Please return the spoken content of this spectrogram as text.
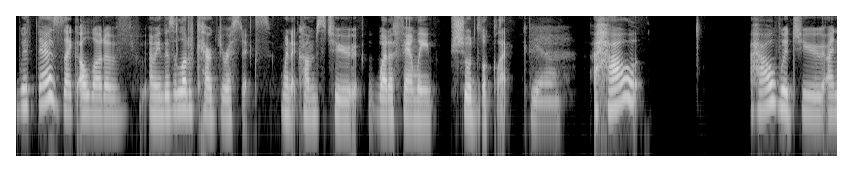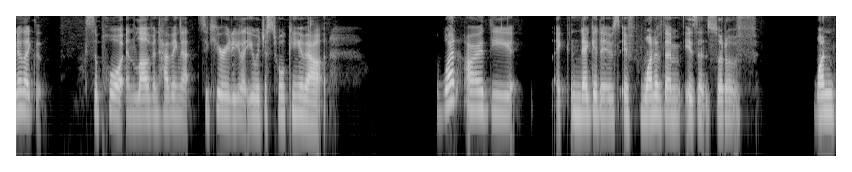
with there's like a lot of i mean there's a lot of characteristics when it comes to what a family should look like. Yeah. How how would you i know like support and love and having that security that you were just talking about. What are the like negatives if one of them isn't sort of one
